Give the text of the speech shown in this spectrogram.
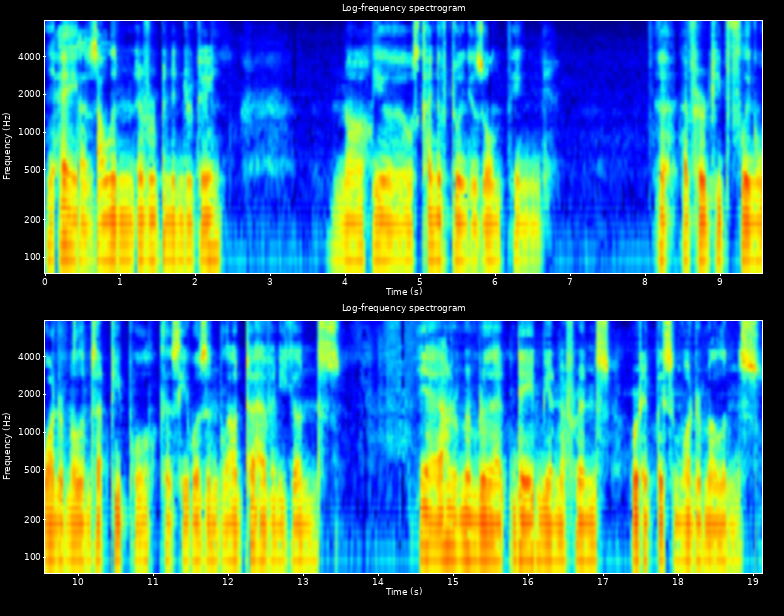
Yeah. Hey, has Alan ever been in your gang? No, he uh, was kind of doing his own thing. I've heard he'd fling watermelons at people because he wasn't allowed to have any guns. Yeah, I remember that day me and my friends were hit by some watermelons.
